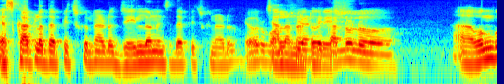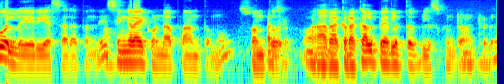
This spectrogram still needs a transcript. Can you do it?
ఎస్కాట్లో తప్పించుకున్నాడు జైల్లో నుంచి తప్పించుకున్నాడు. చాలా కర్నూలు? ఒంగోలు ఏరియా సార్ అతనిది. సింగరాయకొండ ప్రాంతము సొంతూరు. ఆ రకరకాల పేర్లతో పిలుచుకుంటూ ఉంటాడు.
